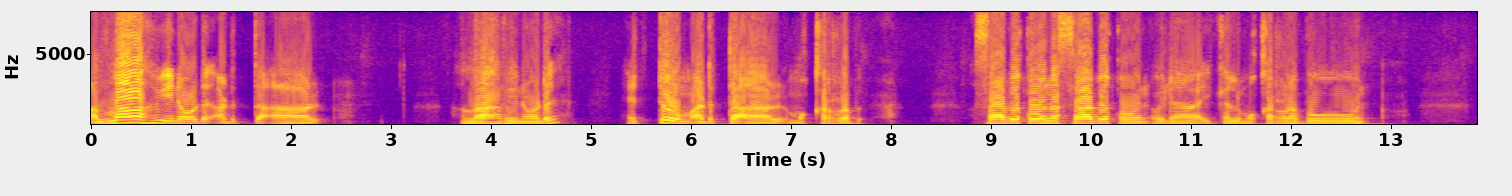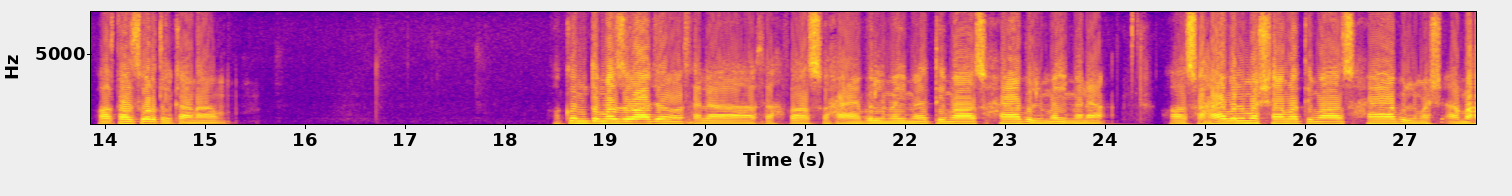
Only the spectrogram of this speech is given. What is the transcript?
അള്ളാഹുവിനോട് അടുത്ത ആൾ. അള്ളാഹുവിനോട് ഏറ്റവും അടുത്ത ആൾ മുഖറബ്. സാബിഖൂൻ സാബിഖൂൻ ഉലായിക്കൽ മുഖറബൂൻ. വാക്കായ സൂറത്തിൽ കാണാം. وكنتم أزواجا ثلاثة فأصحاب الميمنة ما أصحاب الميمنة وأصحاب المشأمة ما أصحاب المشأمة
